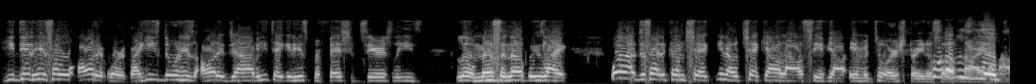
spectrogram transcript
he did his whole audit work. Like he's doing his audit job. He's taking his profession seriously. He's a little messing up. He's like, well, I just had to come check. You know, check y'all out, see if y'all inventory straight or Pulled out something. his All right, little I'm out.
